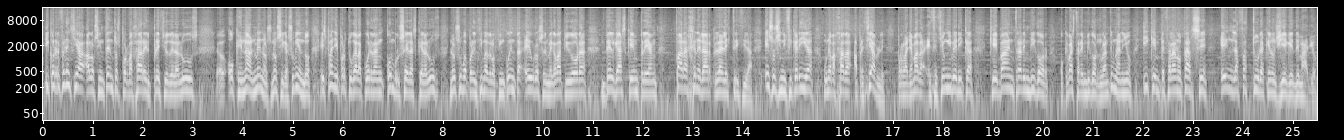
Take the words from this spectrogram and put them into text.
Y con referencia a los intentos por bajar el precio de la luz, eh, o que no, al menos no siga subiendo, España y Portugal acuerdan con Bruselas que la luz no suba por encima de los 50 euros el megavatio hora del gas que emplean para generar la electricidad. Eso significaría una bajada apreciable por la llamada excepción ibérica que va a entrar en vigor o que va a estar en vigor durante un año y que empezará a notarse en la factura que nos llegue de mayo.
